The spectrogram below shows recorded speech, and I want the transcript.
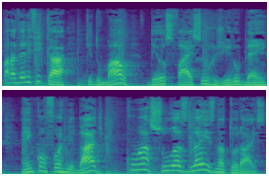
para verificar que do mal Deus faz surgir o bem, em conformidade com as suas leis naturais.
